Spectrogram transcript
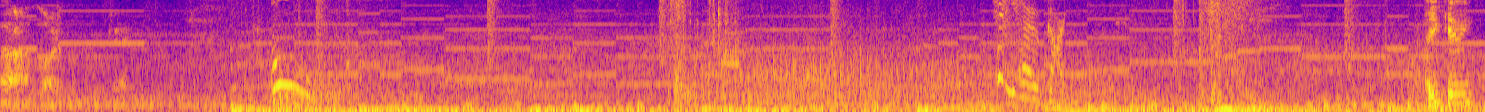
oh, Lord. Okay. Ooh. To herb garden. Are you kidding me?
